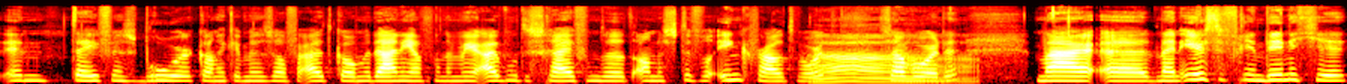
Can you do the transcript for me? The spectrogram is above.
en tevens broer, kan ik inmiddels wel voor uitkomen, Daniel van der Meer, uit moeten schrijven, omdat het anders te veel incrowd wordt. zou worden. Ah. Maar eh, mijn eerste vriendinnetje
